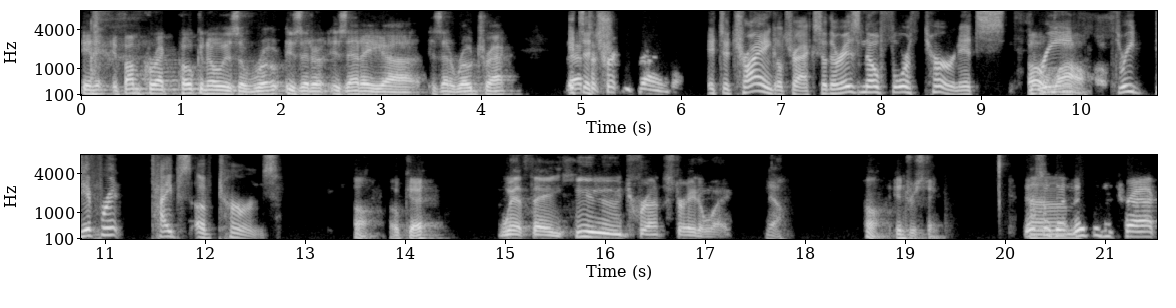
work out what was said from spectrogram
if I'm correct, Pocono is a road, is it a, is that a, uh, is that a road track? It's a a, tr- tricky triangle. It's a triangle track, so there is no fourth turn. It's Oh, three wow. three different types of turns. Oh, okay. with a huge front straightaway. Yeah. Oh, interesting. This is a, Um, this is a track,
